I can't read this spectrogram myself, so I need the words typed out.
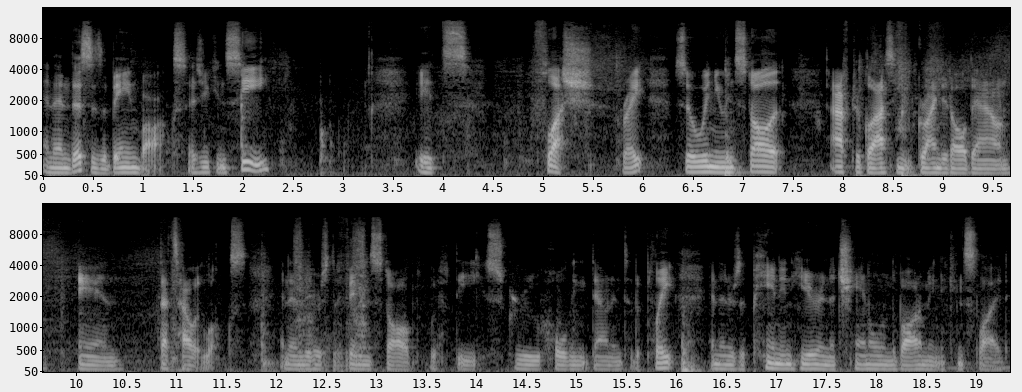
And then this is a Bahne box. As you can see, it's flush, right? So when you install it after glassing, you grind it all down and that's how it looks. And then there's the fin installed with the screw holding it down into the plate. And then there's a pin in here and a channel in the bottom and it can slide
